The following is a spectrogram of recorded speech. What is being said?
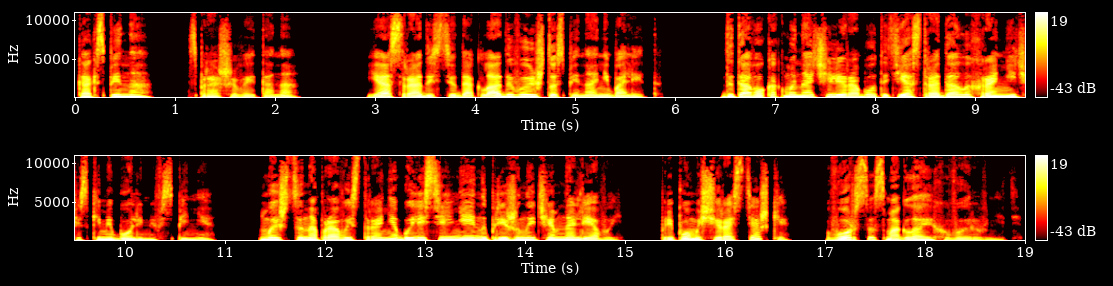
«Как спина?» — спрашивает она. Я с радостью докладываю, что спина не болит. До того, как мы начали работать, я страдала хроническими болями в спине. Мышцы на правой стороне были сильнее напряжены, чем на левой. При помощи растяжки Ворса смогла их выровнять.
